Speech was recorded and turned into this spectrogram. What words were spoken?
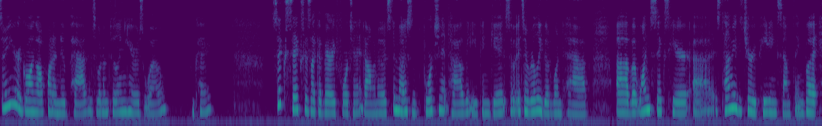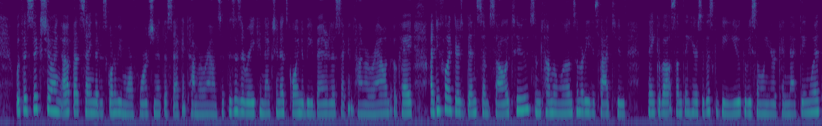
Some of you are going off on a new path is what I'm feeling here as well, okay? 6 6 is like a very fortunate domino. It's the most fortunate tile that you can get, so it's a really good one to have. Uh, but 1 6 here uh, is telling me that you're repeating something. But with the 6 showing up, that's saying that it's going to be more fortunate the second time around. So if this is a reconnection, it's going to be better the second time around, okay? I do feel like there's been some solitude, some time alone. Somebody has had to think about something here. So this could be you, could be someone you're connecting with.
